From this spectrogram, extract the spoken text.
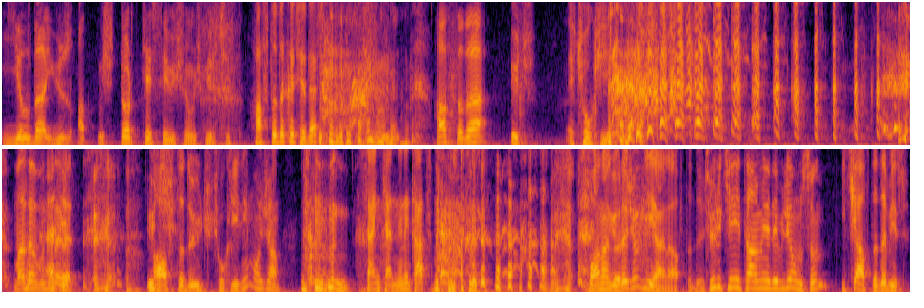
yılda 164 kez sevişiyormuş bir çift. Haftada kaç eder? Haftada 3. e çok iyi. Bana bunları. Evet. Üç. Haftada 3 çok iyi değil mi hocam? Sen kendini katma. Bana göre çok iyi yani haftada 3. Türkiye'yi tahmin edebiliyor musun? 2 haftada 1.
